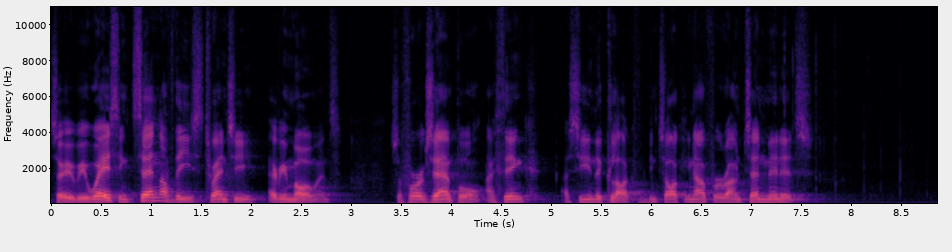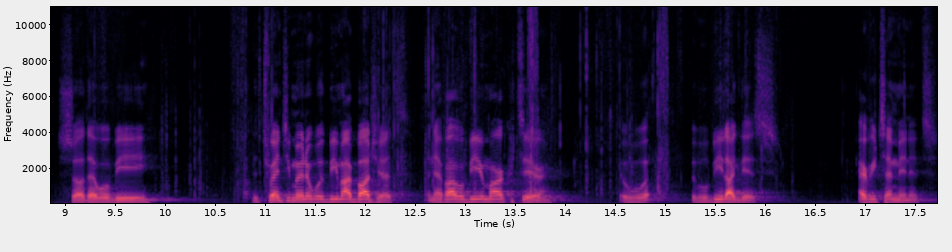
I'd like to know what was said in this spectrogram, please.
So you'll be wasting 10 of these 20 every moment. So for example, I think, I see in the clock, we've been talking now for around 10 minutes. So that will be, the 20 minute would be my budget. And if I would be a marketeer, it will, it will be like this, every 10 minutes.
